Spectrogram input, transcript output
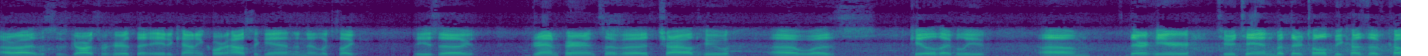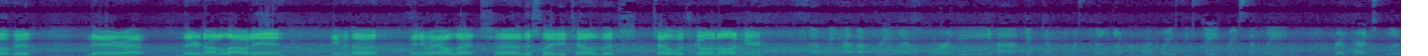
All right, this is Garth. We're here at the Ada County Courthouse again, and it looks like these uh, grandparents of a child who uh, was killed, I believe, um, they're here to attend, but they're told because of COVID, they're at, they're not allowed in. Even though, anyway, I'll let uh, this lady tell this tell what's going on here. So we have a prelim for the uh, victim who was killed over by Boise State recently. Grandparents flew,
